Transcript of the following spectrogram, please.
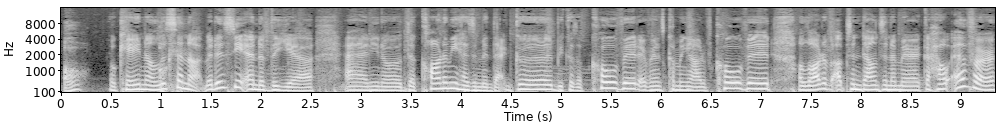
Oh. Okay, now listen up. It is the end of the year, and you know, the economy hasn't been that good because of COVID. Everyone's coming out of COVID, a lot of ups and downs in America. However,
